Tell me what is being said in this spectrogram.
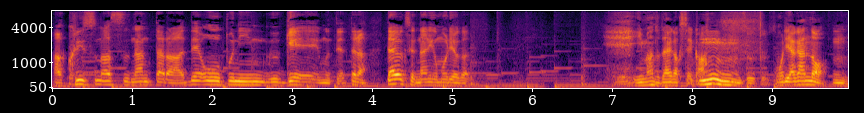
あクリスマスなんたらでオープニングゲームってやったら大学生何が盛り上がる？えー今の大学生か、うんうんそうそうそう。盛り上がんの？うん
